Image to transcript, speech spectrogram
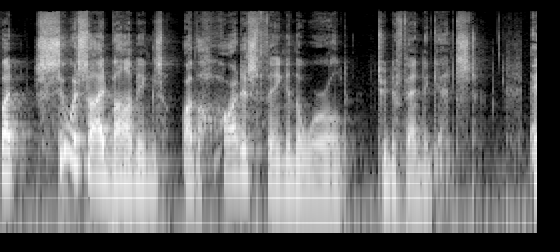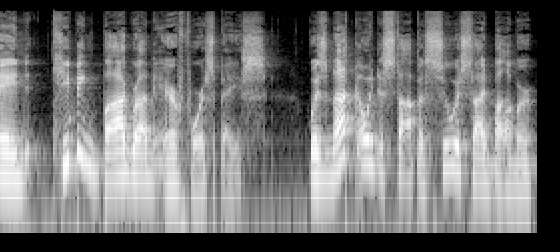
But suicide bombings are the hardest thing in the world to defend against. And keeping Bagram Air Force Base was not going to stop a suicide bomber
